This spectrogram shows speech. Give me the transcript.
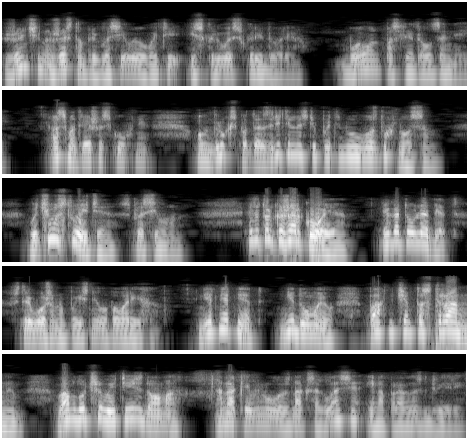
Женщина жестом пригласила его войти и скрылась в коридоре. Болон последовал за ней. Осмотревшись в кухне, он вдруг с подозрительностью потянул воздух носом. «Вы чувствуете?» — спросил он. «Это только жаркое. Я готовлю обед», — встревоженно пояснила повариха. «Нет-нет-нет, не думаю. Пахнет чем-то странным. Вам лучше выйти из дома». Она кивнула в знак согласия и направилась к двери.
